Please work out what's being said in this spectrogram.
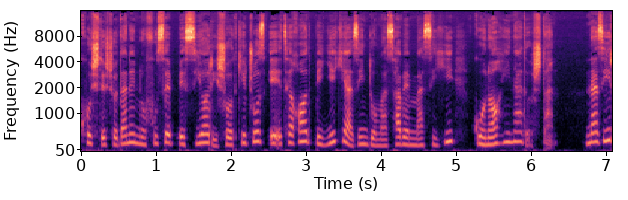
کشته شدن نفوس بسیاری شد که جز اعتقاد به یکی از این دو مذهب مسیحی گناهی نداشتند. نظیر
